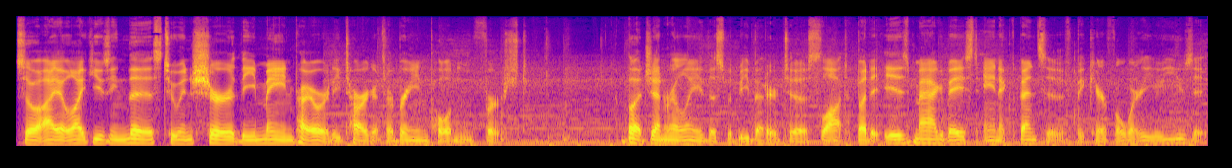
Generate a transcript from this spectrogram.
So I like using this to ensure the main priority targets are being pulled in first. But generally this would be better to slot, but it is mag based and expensive, be careful where you use it.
